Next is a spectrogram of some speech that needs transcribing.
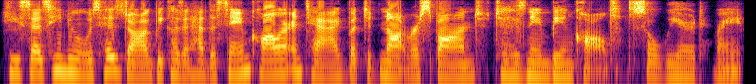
He says he knew it was his dog because it had the same collar and tag, but did not respond to his name being called So weird. right?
